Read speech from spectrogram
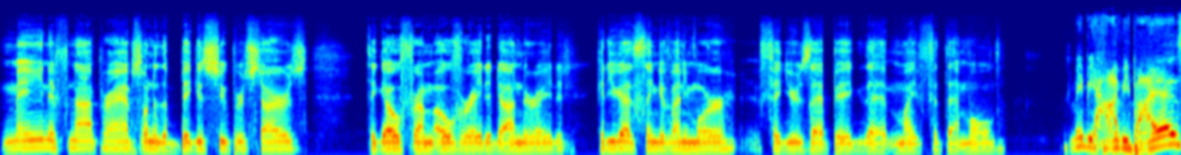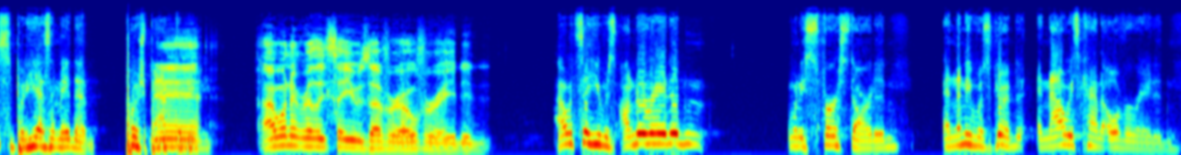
main, if not perhaps one of the biggest superstars to go from overrated to underrated? Could you guys think of any more figures that big that might fit that mold? Maybe Javy Baez, but he hasn't made that push back. Eh, to be, I wouldn't really say he was ever overrated. I would say he was underrated when he first started, and then he was good, and now he's kind of overrated.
